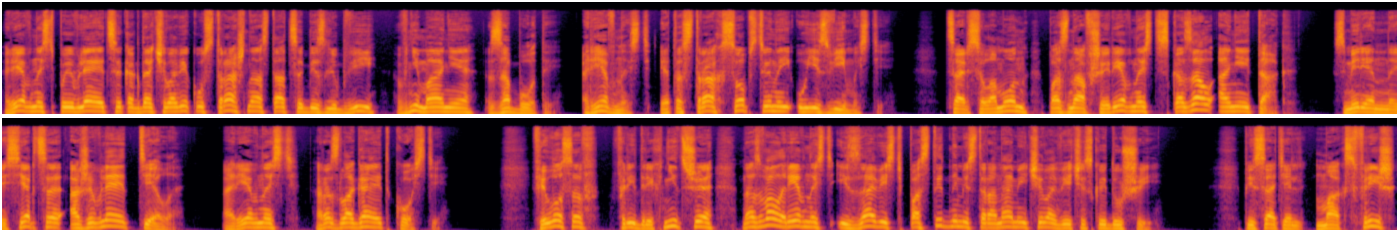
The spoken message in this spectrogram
Ревность появляется, когда человеку страшно остаться без любви, внимания, заботы. Ревность — это страх собственной уязвимости. Царь Соломон, познавший ревность, сказал о ней так. «Смиренное сердце оживляет тело, а ревность разлагает кости». Философ Фридрих Ницше назвал ревность и зависть постыдными сторонами человеческой души. Писатель Макс Фриш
